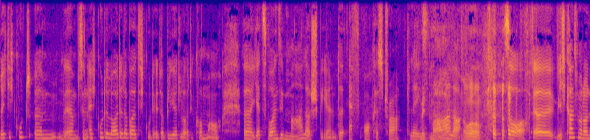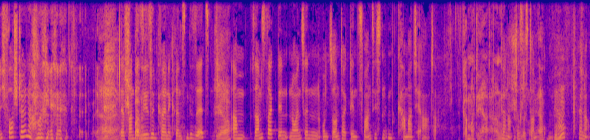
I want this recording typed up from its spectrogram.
richtig gut, ähm, äh, sind echt gute Leute dabei, hat sich gut etabliert, Leute kommen auch. Äh, jetzt wollen sie Maler spielen. The F Orchestra plays Mit Maler. Oh. so, äh, ich kann es mir noch nicht vorstellen, aber der Fantasie spannend. sind keine Grenzen gesetzt. Ja. Am Samstag, den 19. und Sonntag, den 20. im Kammertheater. Kammertheater an. Genau, das ist dann ja. oben. Ja? Genau.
